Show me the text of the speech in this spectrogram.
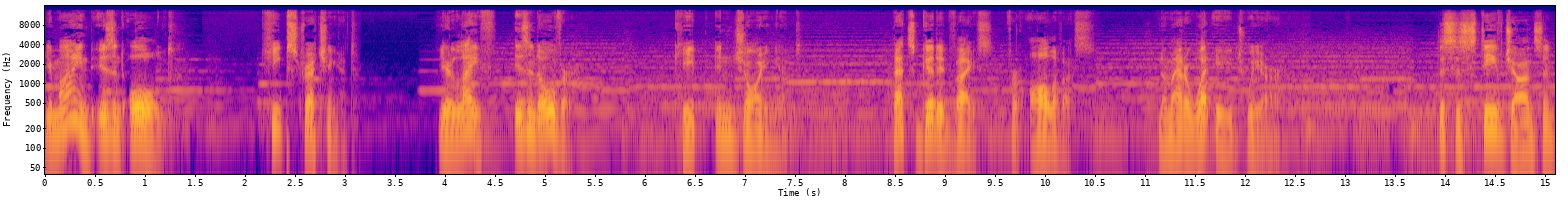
Your mind isn't old. Keep stretching it. Your life isn't over. Keep enjoying it. That's good advice for all of us, no matter what age we are. This is Steve Johnson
